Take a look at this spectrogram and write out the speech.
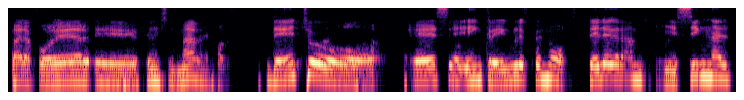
para poder eh, funcionar. De hecho, es increíble cómo Telegram y Signal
